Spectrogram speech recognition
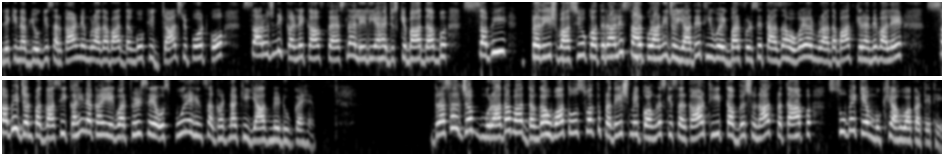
लेकिन अब योगी सरकार ने मुरादाबाद दंगों की जाँच रिपोर्ट को सार्वजनिक करने का फैसला ले लिया है, जिसके बाद अब सभी प्रदेशवासियों को तिरालीस साल पुरानी जो यादें थी, वो एक बार फिर से ताज़ा हो गई और मुरादाबाद के रहने वाले सभी जनपदवासी कहीं ना कहीं एक बार फिर से उस पूरे हिंसक घटना की याद में डूब गए हैं। दरअसल, जब मुरादाबाद दंगा हुआ तो उस वक्त प्रदेश में कांग्रेस की सरकार थी, तब विश्वनाथ प्रताप सूबे के मुखिया हुआ करते थे।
